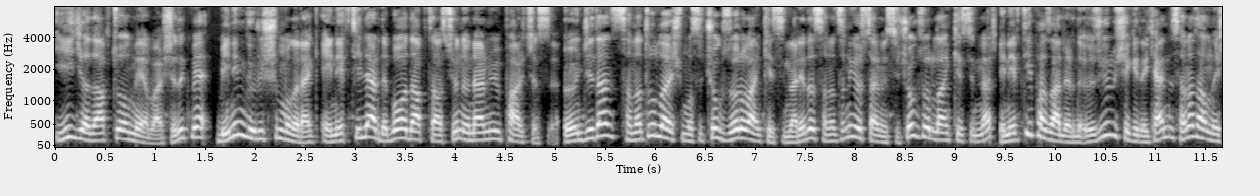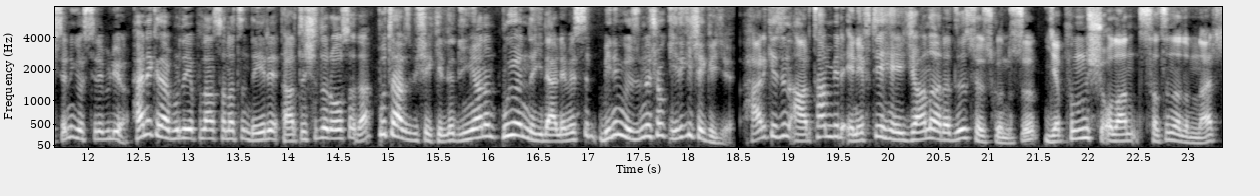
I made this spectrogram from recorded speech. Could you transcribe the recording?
iyice adapte olmaya başladık ve benim görüşüm olarak NFT'ler de bu adaptasyonun önemli bir parçası. Önceden sanata ulaşması çok zor olan kesimler ya da sanatını göstermesi çok zor olan kesimler NFT pazarlarında özgür bir şekilde kendi sanat anlayışlarını gösterebiliyor. Her ne kadar burada yapılan sanatın değeri tartışılır olsa da bu tarz bir şekilde dünyanın bu yönde ilerlemesi benim gözümde çok ilgi çekici. Herkesin artan bir NFT heyecanı aradığı söz konusu. Yapılmış olan satın alımlar,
